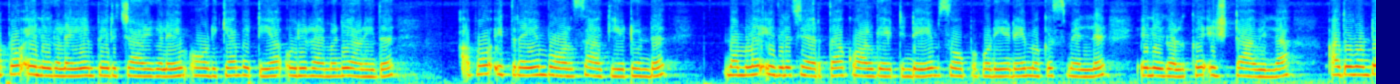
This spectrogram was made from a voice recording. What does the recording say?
അപ്പോൾ എലികളെയും പെരിച്ചാഴികളെയും ഓടിക്കാൻ പറ്റിയ ഒരു റെമഡിയാണിത് അപ്പോൾ ഇത്രയും ബോൾസ് ആക്കിയിട്ടുണ്ട്. നമ്മൾ ഇതിൽ ചേർത്ത കോൾഗേറ്റിന്റെയും സോപ്പ് പൊടിയുടെയും ഒക്കെ സ്മെല്ല് എലികൾക്ക് ഇഷ്ടാവില്ല. അതുകൊണ്ട്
